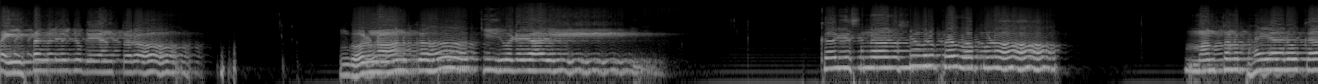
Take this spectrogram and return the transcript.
ਭਈ ਸਗਲੇ ਜੁਗ ਅੰਤਰ। ਗੁਰੂ ਨਾਨਕ ਕੀ ਵਡਿਆਈ। ਕਰ ਇਸਨਾਨ ਸਿਮਰ ਪ੍ਰਭ ਆਪਣਾ। ਮਨ ਤਨ ਭਇਆ ਰੋਕਾ।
